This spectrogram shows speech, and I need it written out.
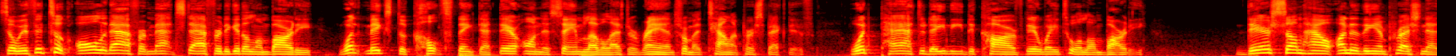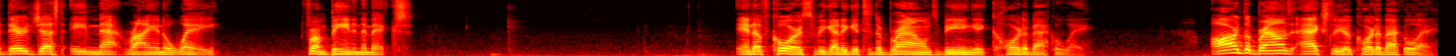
So if it took all of that for Matt Stafford to get a Lombardi, what makes the Colts think that they're on the same level as the Rams from a talent perspective? What path do they need to carve their way to a Lombardi? They're somehow under the impression that they're just a Matt Ryan away from being in the mix. And of course, we got to get to the Browns being a quarterback away. Are the Browns actually a quarterback away?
